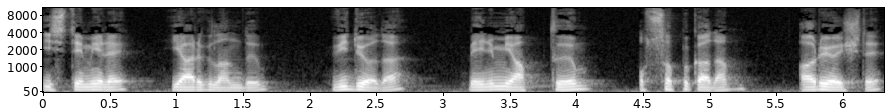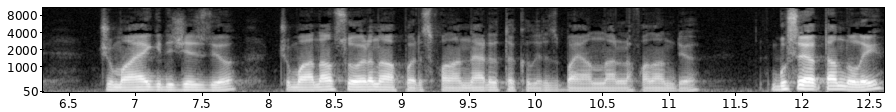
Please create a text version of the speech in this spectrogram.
istemiyle yargılandığım videoda benim yaptığım o sapık adam arıyor işte. Cuma'ya gideceğiz diyor. Cuma'dan sonra ne yaparız falan nerede takılırız bayanlarla falan diyor. Bu sebepten dolayı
